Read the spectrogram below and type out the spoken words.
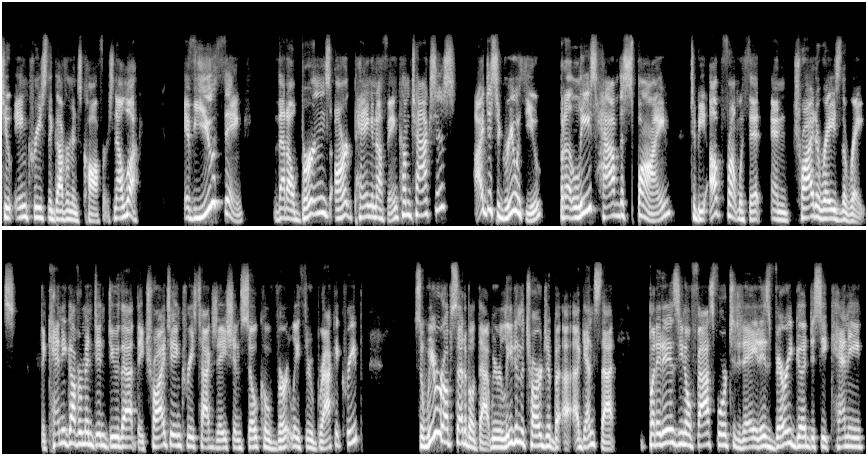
to increase the government's coffers. Now, look, if you think that Albertans aren't paying enough income taxes, I disagree with you, but at least have the spine to be upfront with it and try to raise the rates. The Kenney government didn't do that. They tried to increase taxation so covertly through bracket creep. So we were upset about that. We were leading the charge uh, against that but it is, you know, fast forward to today, it is very good to see Kenney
